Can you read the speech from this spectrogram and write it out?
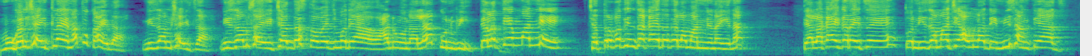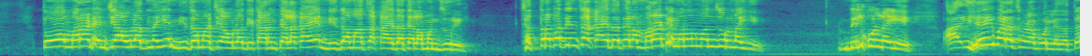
मुघलशाहीतला आहे ना तो कायदा? निजामशाहीचा. निजामशाहीच्या दस्तावेजमध्ये आढळून आला कुणबी. त्याला ते मान्य आहे. छत्रपतींचा कायदा त्याला मान्य नाही ना? त्याला काय करायचंय? तो निजामाची अवलाद आहे. मी सांगते आज. तो मराठ्यांची अवलाद आहे निजामाची अवलाद आहे. कारण त्याला काय आहे? निजामाचा कायदा त्याला मंजूर आहे. छत्रपतींचा कायदा त्याला मराठे म्हणून मंजूर नाही आहे बिलकुल नाही आहे हेही बऱ्याच वेळा बोललं जातं.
